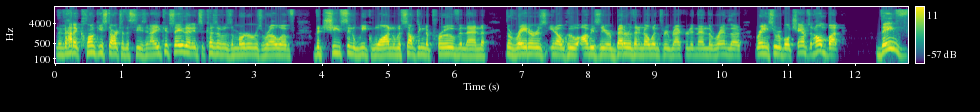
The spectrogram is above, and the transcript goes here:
They've had a clunky start to the season. Now you could say that it's because it was a murderer's row of the Chiefs in week one with something to prove, and then the Raiders, you know, who obviously are better than an 0-3 record, and then the Rams are reigning Super Bowl champs at home. But they've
